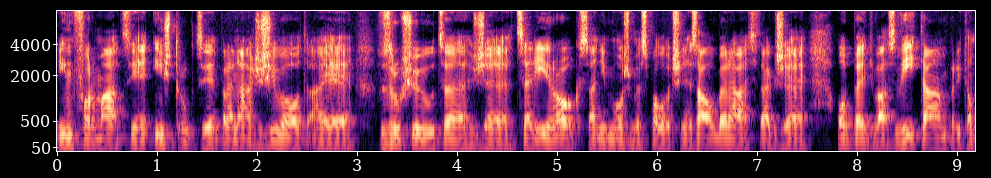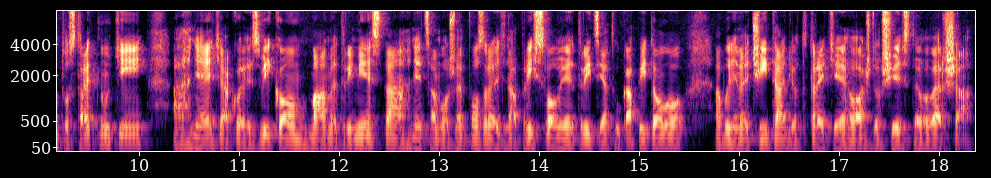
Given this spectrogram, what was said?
informácie, inštrukcie pre náš život a je vzrušujúce, že celý rok sa ním môžeme spoločne zaoberať, takže opäť vás vítam pri tomto stretnutí a hneď, ako je zvykom, máme tri miesta, hneď sa môžeme pozrieť na príslovie 30. kapitolu a budeme čítať od 3. až do 6. verša.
